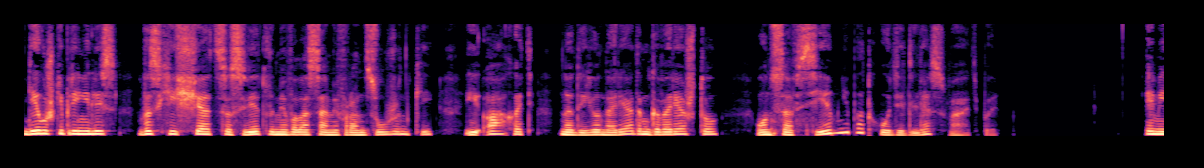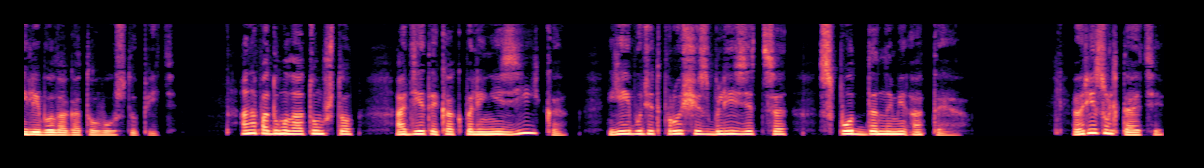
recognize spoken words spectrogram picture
Девушки принялись восхищаться светлыми волосами француженки и ахать над ее нарядом, говоря, что он совсем не подходит для свадьбы. Эмили была готова уступить. Она подумала о том, что, одетой как полинезийка, ей будет проще сблизиться с подданными Атеа. В результате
